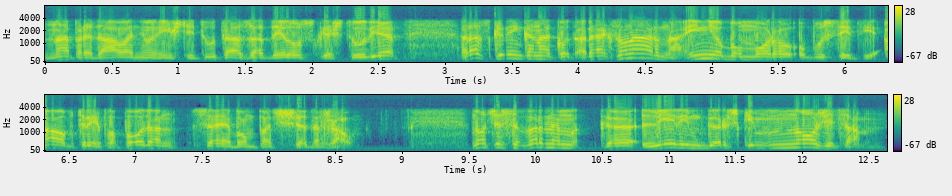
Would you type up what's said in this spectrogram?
na predavanju Inštituta za delovske študije razkrinkana kot reakcionarna in jo bom moral opustiti, a ob treh popovdan se je bom pač še držal. No, če se vrnem k levim grškim množicam.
